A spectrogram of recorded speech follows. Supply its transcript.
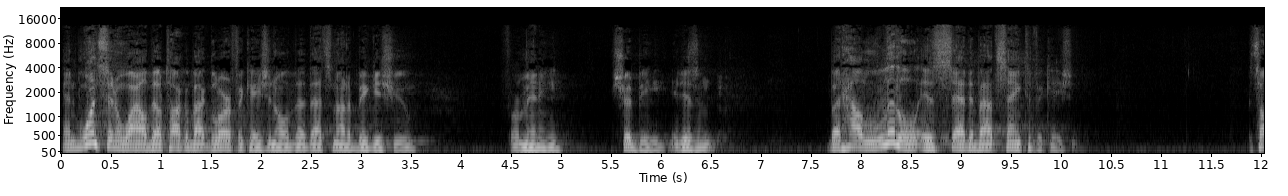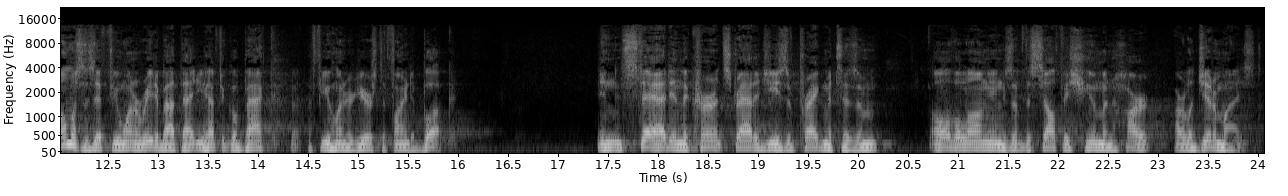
And once in a while they'll talk about glorification, although that's not a big issue for many. Should be. It isn't. But how little is said about sanctification. It's almost as if you want to read about that, you have to go back a few hundred years to find a book. Instead, in the current strategies of pragmatism, all the longings of the selfish human heart are legitimized.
